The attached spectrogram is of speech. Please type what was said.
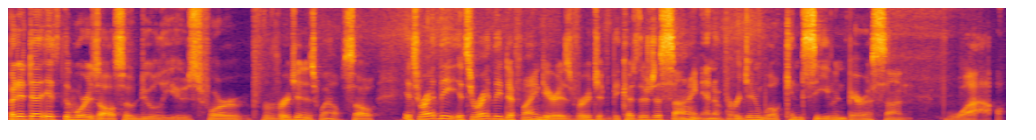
But it does. It's the word is also duly used for for virgin as well. So it's rightly it's rightly defined here as virgin because there's a sign, and a virgin will conceive and bear a son. Wow,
